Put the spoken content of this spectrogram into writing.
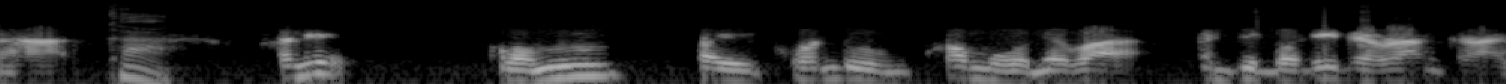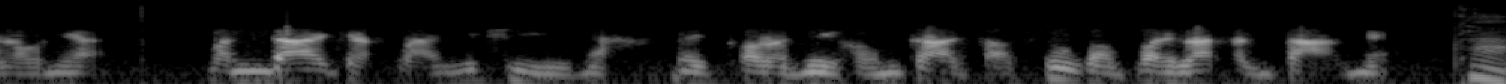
นะฮะค่ะคราวนี้ผมไปค้นดูข้อมูลเนี่ยว่าแอนติบอดีในร่างกายเราเนี่ย มันได้จากหลายวิธีนะในกรณีของการต่อสู้กับไวรัสต่างๆ เนี่ยค่ะ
